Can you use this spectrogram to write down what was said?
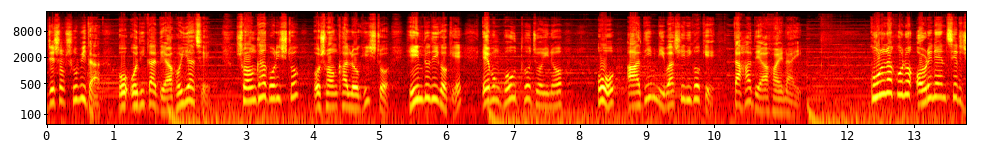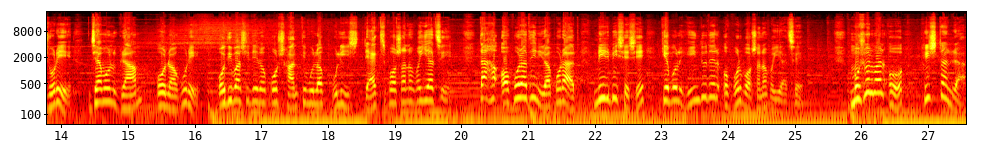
যেসব সুবিধা ও অধিকার দেয়া হইয়াছে, সংখ্যাগরিষ্ঠ ও সংখ্যালঘিষ্ঠ হিন্দুদিগকে এবং বৌদ্ধ জৈন ও আদিম নিবাসীদিগকে তাহা দেয়া হয় নাই। কোনো না কোনো অর্ডিন্যান্সের জোরে, যেমন গ্রাম ও নগরে, অধিবাসীদের ওপর শান্তিমূলক পুলিশ ট্যাক্স বসানো হইয়াছে, তাহা অপরাধী নিরপরাধ নির্বিশেষে কেবল হিন্দুদের ওপর বসানো হইয়াছে। মুসলমান ও খ্রিস্টানরা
